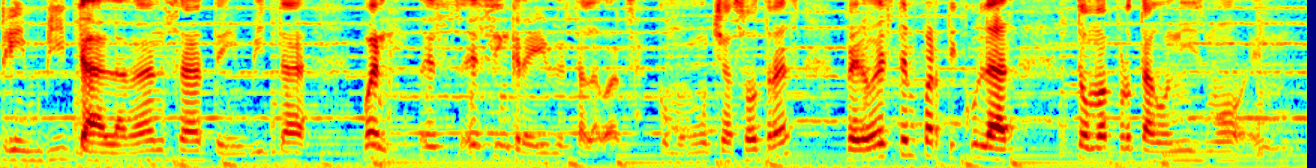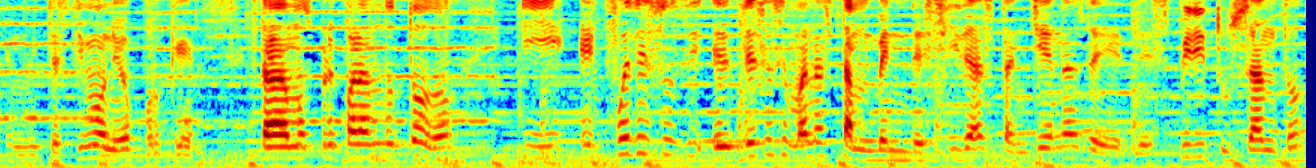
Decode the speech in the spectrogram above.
te, invita a la danza, te invita... Bueno, es, increíble esta alabanza, como muchas otras, pero esta en particular toma protagonismo en mi testimonio porque estábamos preparando todo y eh, fue de, esos, eh, de esas semanas tan bendecidas, tan llenas de, Espíritu Santo,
